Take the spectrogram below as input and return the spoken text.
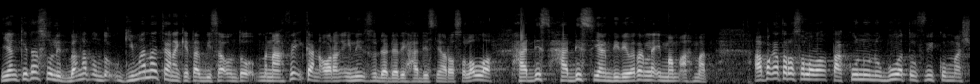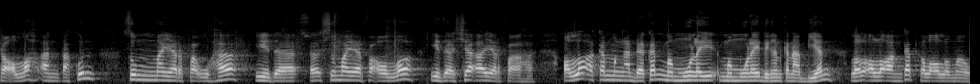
yang kita sulit banget untuk gimana cara kita bisa untuk menafikan orang ini sudah dari hadisnya Rasulullah. Hadis-hadis yang diriwayatkan oleh Imam Ahmad. Apa kata Rasulullah? Takunu nubuwatu fikum masyaallah an takun summa yarfa'uha idza eh, summa yarfa'ullah idza syaa yarfa'aha. Allah akan mengadakan memulai memulai dengan kenabian lalu Allah angkat kalau Allah mau.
